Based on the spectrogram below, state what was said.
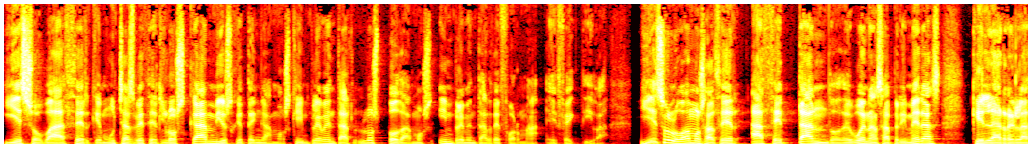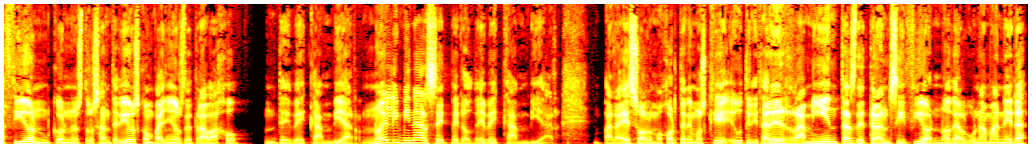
y eso va a hacer que muchas veces los cambios que tengamos que implementar los podamos implementar de forma efectiva. Y eso lo vamos a hacer aceptando de buenas a primeras que la relación con nuestros anteriores compañeros de trabajo debe cambiar. No eliminarse, pero debe cambiar. Para eso a lo mejor tenemos que utilizar herramientas de transición, ¿no? De alguna manera,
